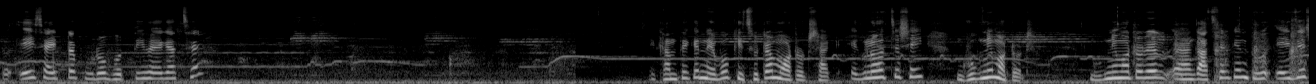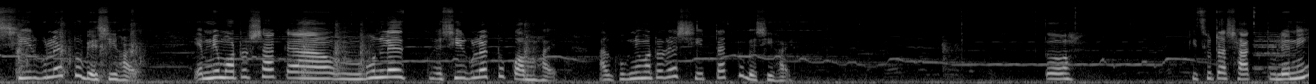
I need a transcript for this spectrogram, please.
তো এই সাইডটা পুরো ভর্তি হয়ে গেছে। এখান থেকে নেব কিছুটা মটর শাক। এগুলো হচ্ছে সেই ঘুগনি মটর। ঘুগনি মটরের গাছের কিন্তু এই যে শিরগুলো একটু বেশি হয়। এমনি মটর শাক বুনলে শিরগুলো একটু কম হয়। আর ঘুগনি মটরের শীতটা একটু বেশি হয়। তো কিছুটা শাক তুলে নিই।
